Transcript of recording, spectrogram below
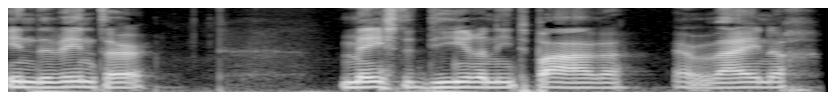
in de winter meeste dieren niet paren. Er weinig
